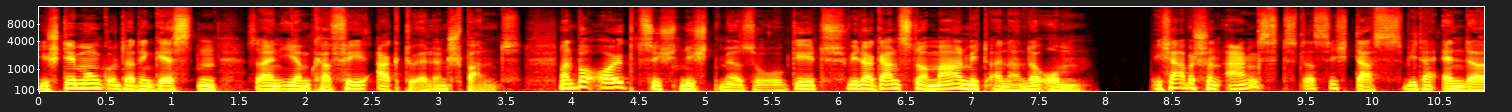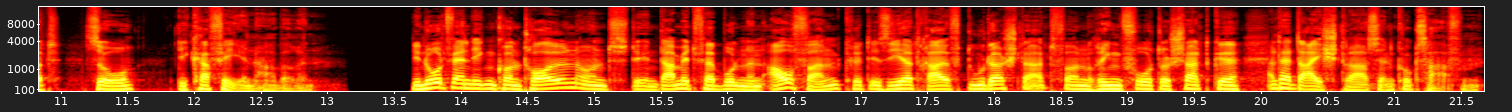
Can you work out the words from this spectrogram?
die Stimmung unter den Gästen sei in ihrem Café aktuell entspannt. Man beäugt sich nicht mehr so, geht wieder ganz normal miteinander um. Ich habe schon Angst, dass sich das wieder ändert, so die Kaffeeinhaberin. Die notwendigen Kontrollen und den damit verbundenen Aufwand kritisiert Ralf Duderstadt von Ringfoto Schattke an der Deichstraße in Cuxhaven.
